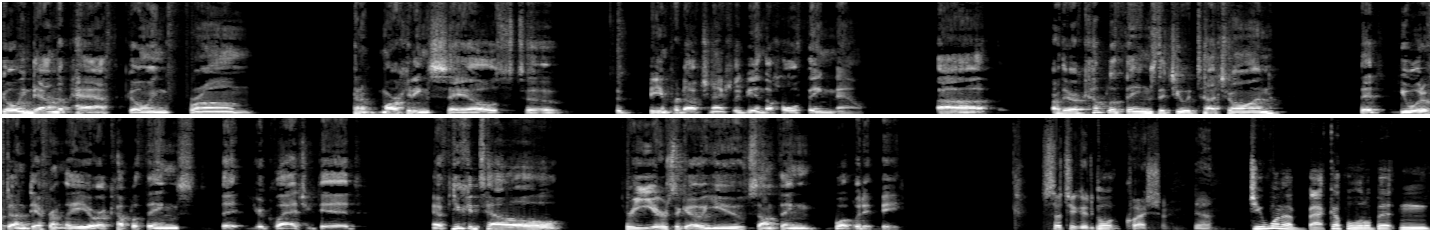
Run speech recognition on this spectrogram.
going down the path, going from kind of marketing, sales to to being production, actually being the whole thing now. Uh, are there a couple of things that you would touch on that you would have done differently, or a couple of things that you're glad you did? Now, if you could tell three years ago you something, what would it be? Such a good Well- question. Yeah. Do you want to back up a little bit and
